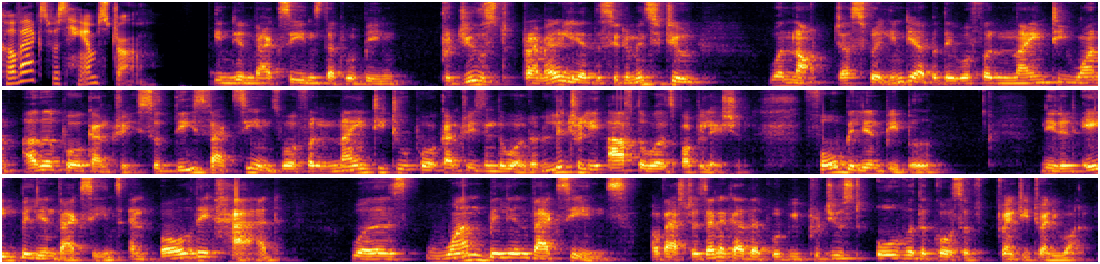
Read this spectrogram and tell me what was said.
COVAX was hamstrung. Indian vaccines that were being produced primarily at the Serum Institute were not just for India, but they were for 91 other poor countries. So these vaccines were for 92 poor countries in the world, or literally half the world's population. 4 billion people needed 8 billion vaccines, and all they had was 1 billion vaccines of AstraZeneca that would be produced over the course of 2021.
